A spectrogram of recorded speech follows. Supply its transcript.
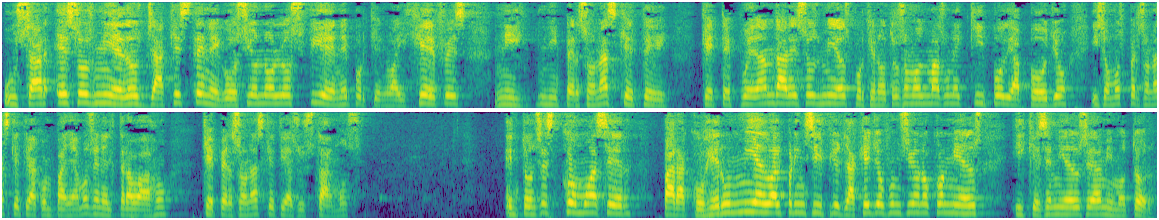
usar esos miedos ya que este negocio no los tiene porque no hay jefes ni, ni personas que te, que te puedan dar esos miedos porque nosotros somos más un equipo de apoyo y somos personas que te acompañamos en el trabajo que personas que te asustamos? Entonces, ¿cómo hacer para coger un miedo al principio, ya que yo funciono con miedos y que ese miedo sea mi motor?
